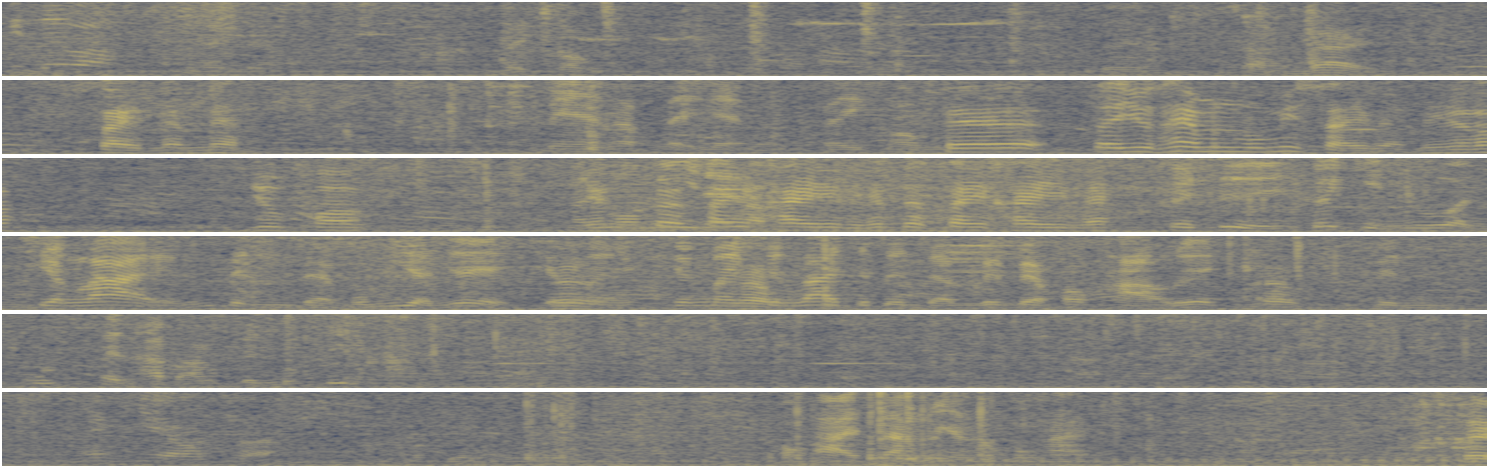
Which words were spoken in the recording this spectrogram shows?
กินเลยป่ะ แน่นเลยไฟทอง สั่งได้ ใส่แน่นแม่ครับใส่แน่นใส่ทองๆแต่แต่อยู่ไทยมันบ่มีใส่แบบนี้นะเนาะอยู่พอเห็นแต่ใส่ไข่เห็นแต่ใส่ไข่ไหม เคยซื้อเคยกินอยู่อะเชียงรายมันเป็นแบบผมเรียนใช่เชียงใหม่เออเชียงใหม่ครับ เชียงรายจะเป็นแบบเป็นแบบขาวๆเลยครับ เป็นมุสเป็นอาบังเป็นมุสลิมขาวของอายสร้างมาอย่างครับของอาย ใส่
